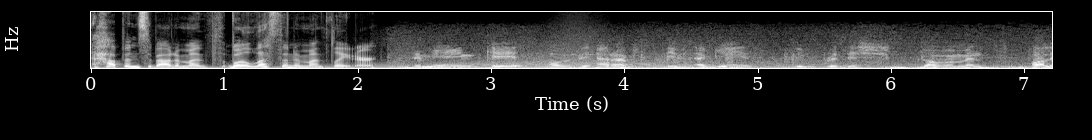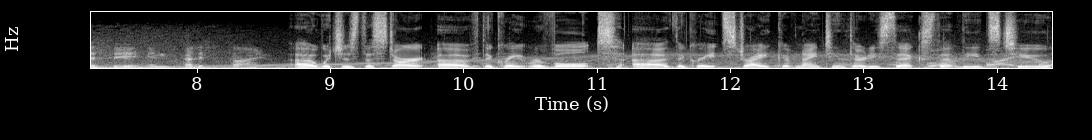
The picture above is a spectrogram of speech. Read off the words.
happens about a month, well, less than a month later. The main case of the Arabs is against the British government's policy in Palestine. Uh, which is the start of the Great Revolt, uh, the Great Strike of 1936, that leads to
